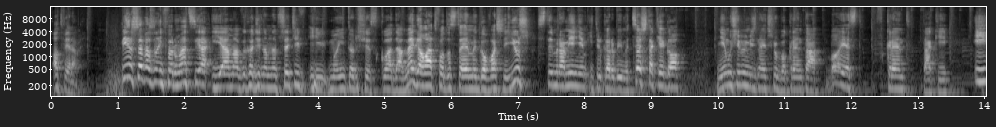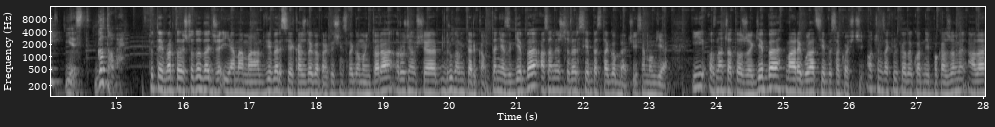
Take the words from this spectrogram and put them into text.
Otwieramy. Pierwsza ważna informacja, Yama wychodzi nam naprzeciw i monitor się składa mega łatwo, dostajemy go właśnie już z tym ramieniem i tylko robimy coś takiego. Nie musimy mieć nawet śrubokręta, bo jest wkręt taki i jest gotowe. Tutaj warto jeszcze dodać, że Yamaha ma dwie wersje każdego praktycznie swojego monitora. Różnią się drugą literką. Ten jest GB, a są jeszcze wersję bez tego B, czyli samo G. I oznacza to, że GB ma regulację wysokości, o czym za chwilkę dokładnie pokażemy, ale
